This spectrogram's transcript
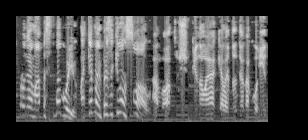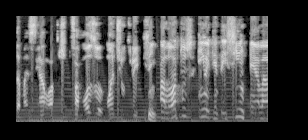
programar pra esse bagulho. Mas teve uma empresa que lançou algo. A Lotus, que não é aquela da, da corrida, mas sim a Lotus, o famoso One, Two, Three. Sim. A Lotus, em 85, ela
